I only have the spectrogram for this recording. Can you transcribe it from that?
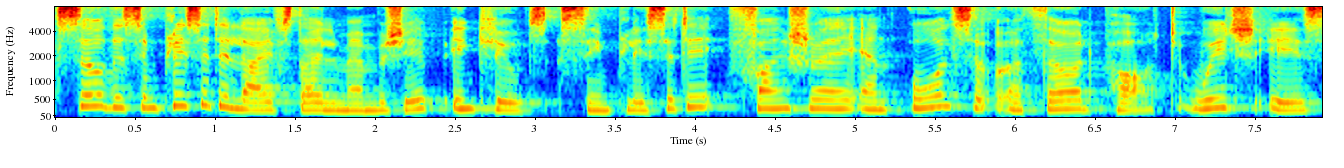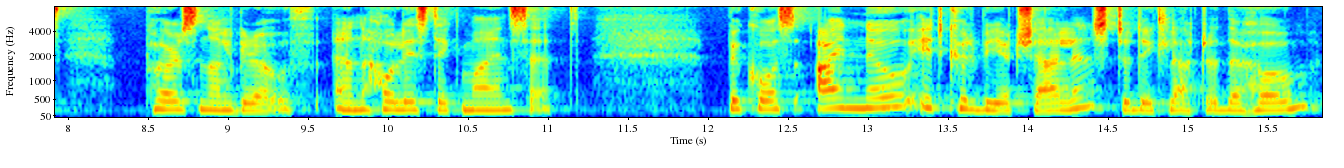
So, the Simplicity Lifestyle membership includes simplicity, feng shui, and also a third part, which is personal growth and holistic mindset because I know it could be a challenge to declutter the home.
